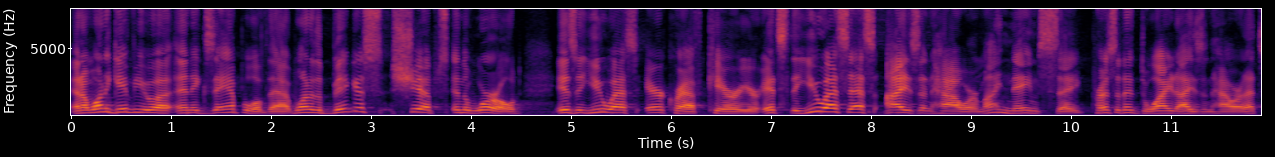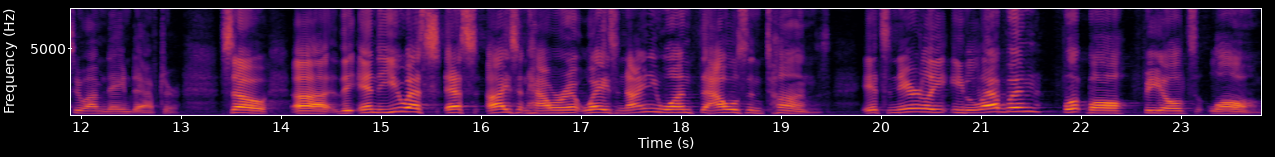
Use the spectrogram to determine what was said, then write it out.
And I want to give you a, an example of that. One of the biggest ships in the world is a U.S. aircraft carrier. It's the USS Eisenhower, my namesake, President Dwight Eisenhower. That's who I'm named after. So, uh, the, in the USS Eisenhower, it weighs 91,000 tons. It's nearly 11 football fields long.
